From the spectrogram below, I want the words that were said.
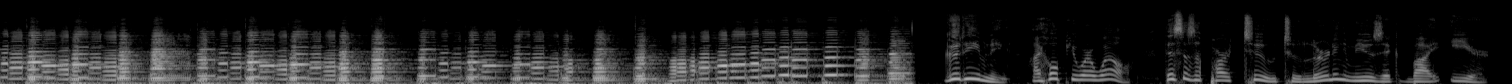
Good evening. I hope you are well. This is a part two to learning music by ear.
